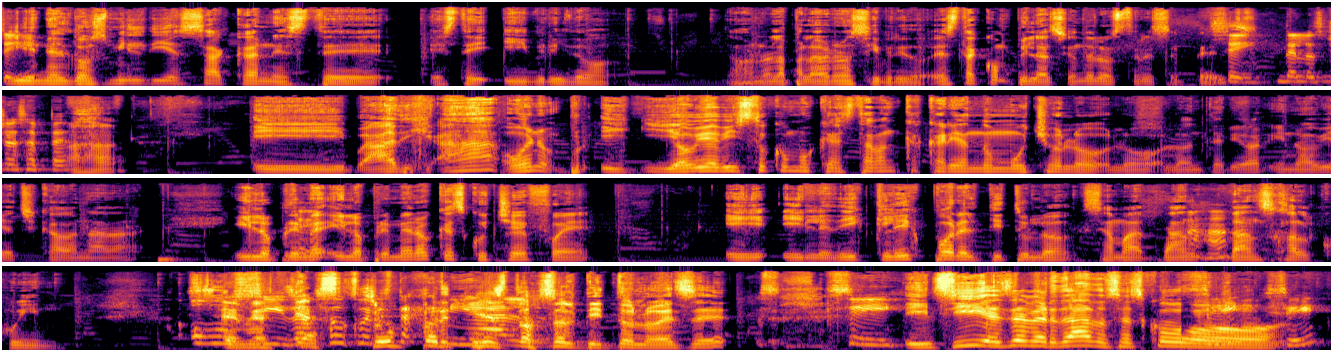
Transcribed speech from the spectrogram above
Y en el 2010 sacan este, este híbrido. No, no, la palabra no es híbrido. Esta compilación de los tres EPs. Sí, de los tres EPs. Ajá. Y ah, dije, ah, bueno, y, yo había visto como que estaban cacareando mucho lo, lo, anterior y no había checado nada. Y lo, primer, y lo primero que escuché fue, y, y le di clic por el título, que se llama Dance Hall Queen. Oh, se me sí, súper chistoso el título ese. Sí. Y sí, es de verdad, o sea, es como... Sí,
